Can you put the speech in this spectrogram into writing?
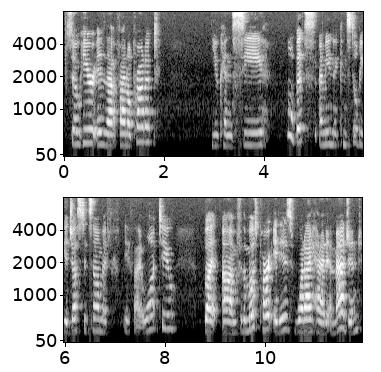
So here is that final product. You can see little bits. I mean, it can still be adjusted some if, if I want to, but um, for the most part, it is what I had imagined.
